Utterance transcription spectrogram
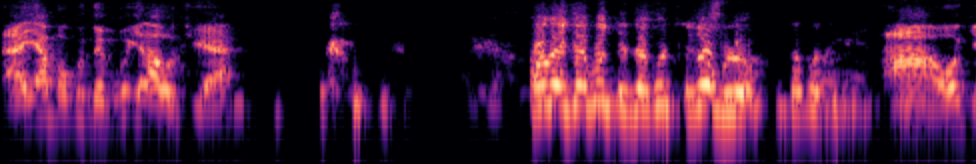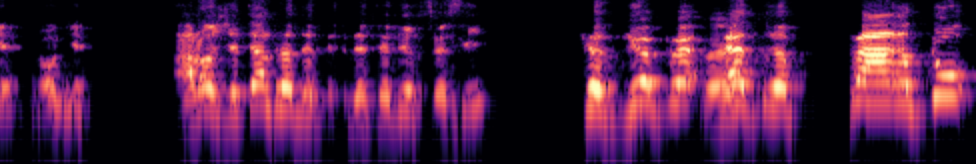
Ah, il y a beaucoup de bruit là où tu es. hein. T'écoute, t'écoute, t'écoute. Ah, ok, ok. Alors, j'étais en train de, de te dire ceci, que Dieu peut être partout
